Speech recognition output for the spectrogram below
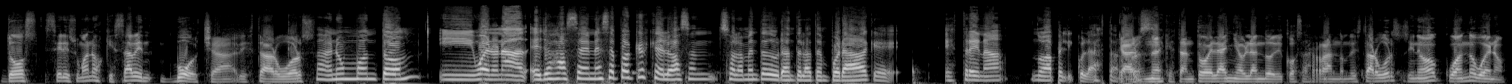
Dos seres humanos que saben bocha de Star Wars. Saben un montón. Y bueno, nada, ellos hacen ese podcast que lo hacen solamente durante la temporada que estrena nueva película de Star Claro, Wars. no es que están todo el año hablando de cosas random de Star Wars, sino cuando, bueno,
